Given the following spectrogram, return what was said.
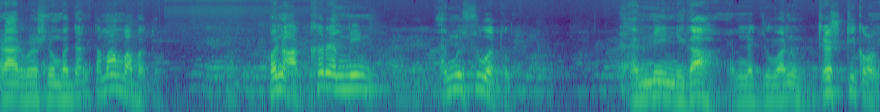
અઢાર વર્ષનું મતદાન, તમામ બાબતો. પણ આખર એમની, એમનું શું હતું? એમની નિગાહ, એમને જોવાનું દૃષ્ટિકોણ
